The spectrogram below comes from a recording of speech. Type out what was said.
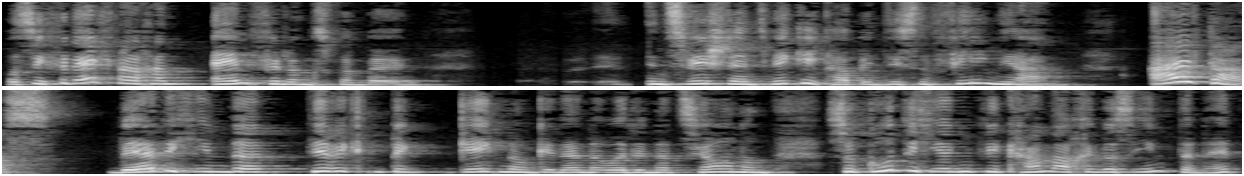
was ich vielleicht auch an Einfühlungsvermögen inzwischen entwickelt habe in diesen vielen Jahren, all das werde ich in der direkten Begegnung in einer Ordination und so gut ich irgendwie kann, auch übers Internet,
